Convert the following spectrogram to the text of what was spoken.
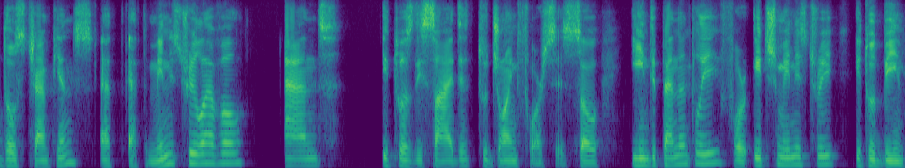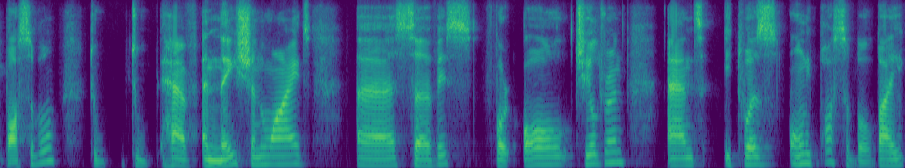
those champions at, at the ministry level and it was decided to join forces. So independently for each ministry, it would be impossible to, to have a nationwide uh, service for all children. And it was only possible by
